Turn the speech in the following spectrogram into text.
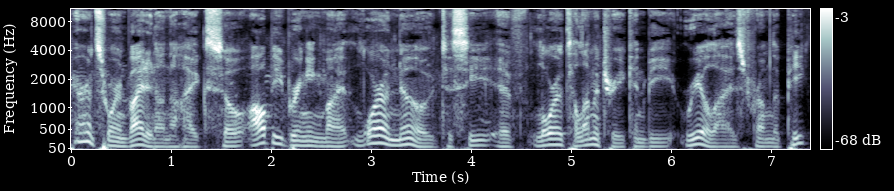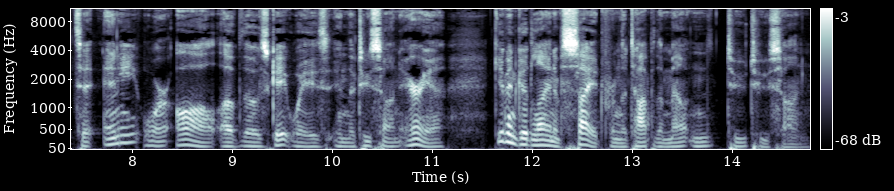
Parents were invited on the hike, so I'll be bringing my LoRa node to see if LoRa telemetry can be realized from the peak to any or all of those gateways in the Tucson area, given good line of sight from the top of the mountain to Tucson.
